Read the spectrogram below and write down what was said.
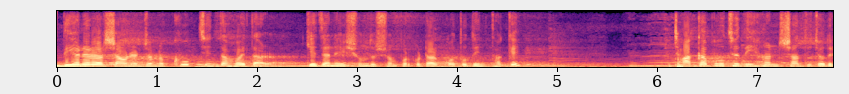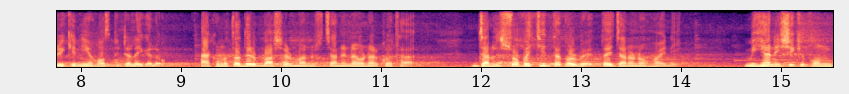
দিহানের আর শাওনের জন্য খুব চিন্তা হয় তার। কে জানে এই সুন্দর সম্পর্কটা আর কতদিন থাকে? ঢাকা পৌঁছে দিহান শান্তি চৌধুরীকে নিয়ে হসপিটালে গেল। এখনও তাদের বাসার মানুষ জানে না ওনার কথা। জানলে সবাই চিন্তা করবে, তাই জানানো হয়নি। মিহান ইসিকে ফোন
